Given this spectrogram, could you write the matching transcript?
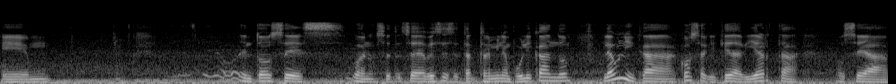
Em, entonces, bueno, a veces se terminan publicando. La única cosa que queda abierta, o sea,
